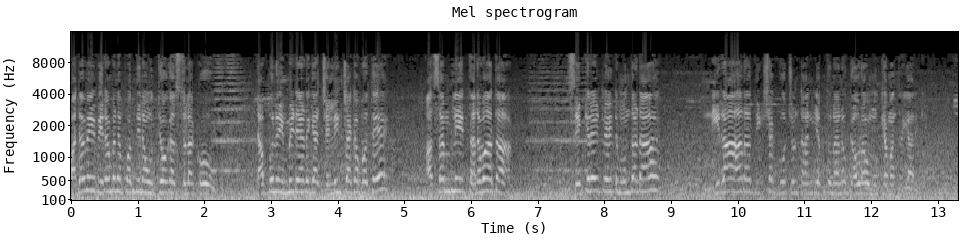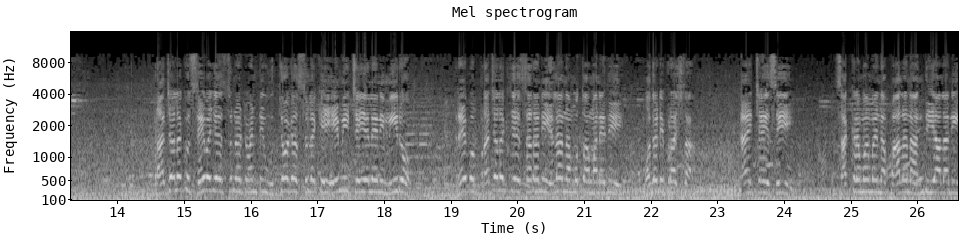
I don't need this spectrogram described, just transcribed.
పదవీ విరమణ పొందిన ఉద్యోగస్తులకు డబ్బులు ఇమ్మీడియట్గా చెల్లించకపోతే అసెంబ్లీ తర్వాత సెక్రటరేట్ ముందట నిరాహార దీక్ష కూర్చుంటా అని చెప్తున్నాను గౌరవ ముఖ్యమంత్రి గారికి. ప్రజలకు సేవ చేస్తున్నటువంటి ఉద్యోగస్తులకి ఏమీ చేయలేని మీరు రేపు ప్రజలకు చేస్తారని ఎలా నమ్ముతామనేది మొదటి ప్రశ్న. దయచేసి సక్రమమైన పాలన అందియాలని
